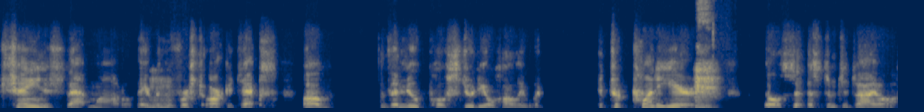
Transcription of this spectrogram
changed that model. They were mm-hmm. the first architects of the new post studio Hollywood. It took 20 years for the old system to die off.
